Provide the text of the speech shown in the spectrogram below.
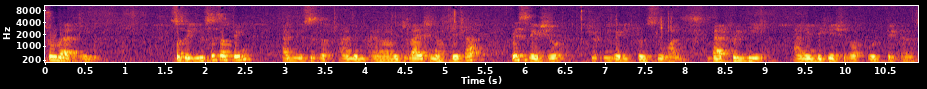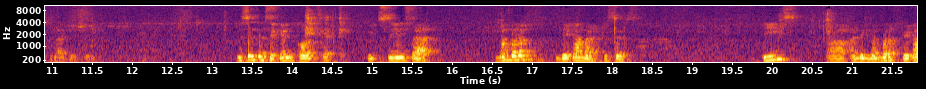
through that ink. So the uses of ink and uses of I mean uh, visualization of data, this ratio should be very close to one. That will be an indication of good data visualization. This is the second concept which says that number of data matrices. These, uh, I mean number of data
